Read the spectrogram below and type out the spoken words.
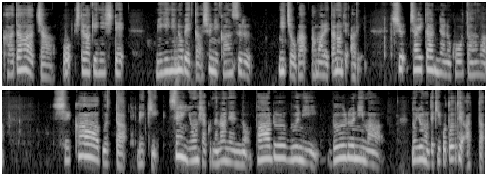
カダーチャーを下書きにして、右に述べた主に関する二丁が編まれたのである。主チャイタンニャの降誕は、シェカーブタ1407年のパールグニー・ブールニマーの世の出来事であった。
